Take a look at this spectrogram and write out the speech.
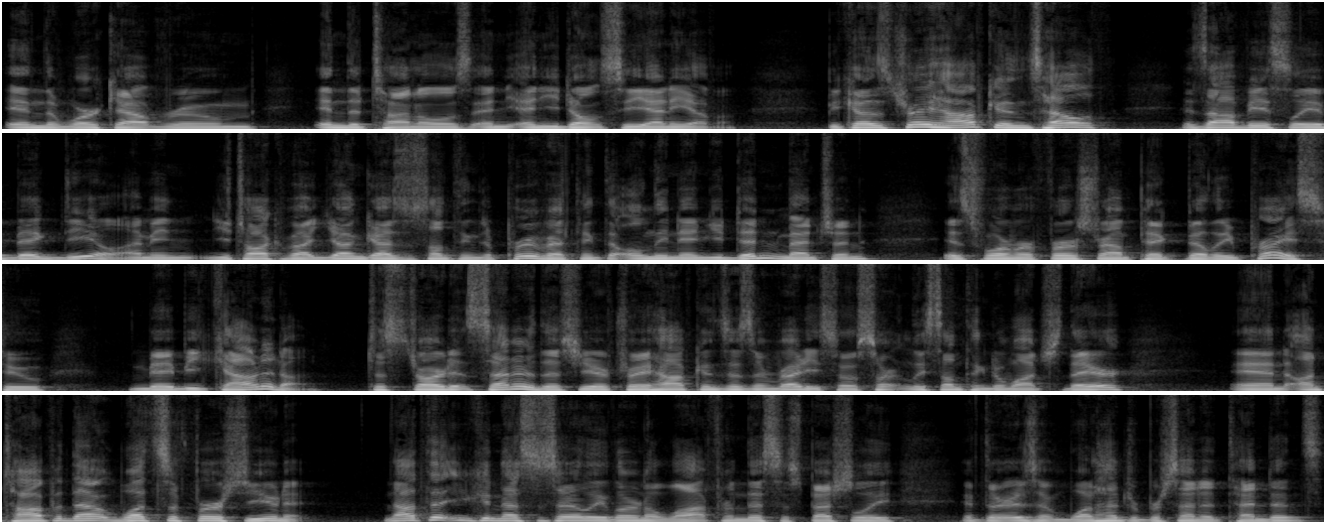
in the workout room in the tunnels and and you don't see any of them? Because Trey Hopkins' health is obviously a big deal. I mean, you talk about young guys with something to prove. I think the only name you didn't mention is former first round pick Billy Price, who may be counted on to start at center this year if Trey Hopkins isn't ready. So certainly something to watch there. And on top of that, what's the first unit? Not that you can necessarily learn a lot from this, especially if there isn't 100% attendance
